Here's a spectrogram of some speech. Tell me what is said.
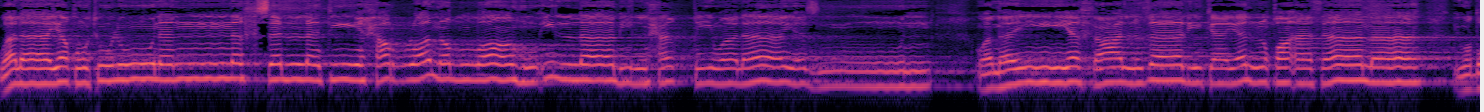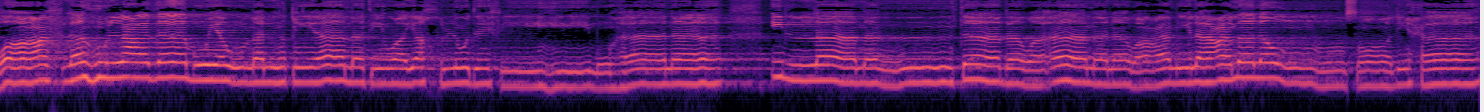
ولا يقتلون النفس التي حرم الله إلا بالحق ولا يزنون ومن يفعل ذلك يلقى أثاما يضاعف له العذاب يوم القيامة ويخلد فيه مهانا إلا من تاب وآمن وعمل عملا صالحا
